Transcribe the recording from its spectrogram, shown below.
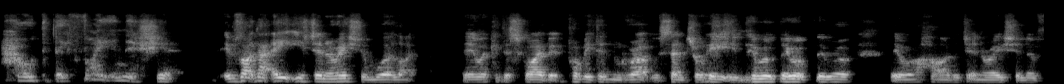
how did they fight in this shit? It was like that 80s generation were like, the only way I could describe it, probably didn't grow up with central heating. They were they were they were they were a harder generation of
